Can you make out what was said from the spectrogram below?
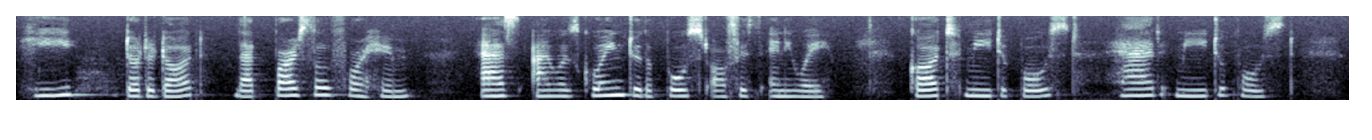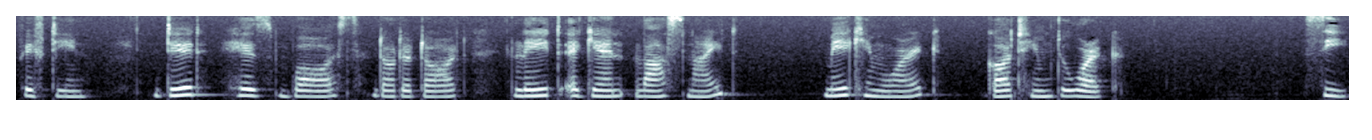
He dot dot dot that parcel for him as I was going to the post office anyway. Got me to post. Had me to post. 15. Did his boss dot dot dot late again last night? Make him work. Got him to work. C.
